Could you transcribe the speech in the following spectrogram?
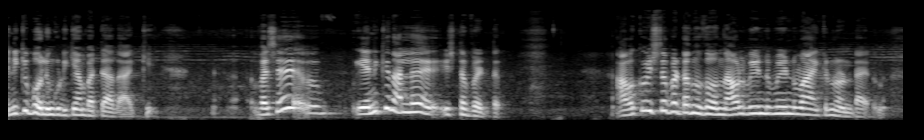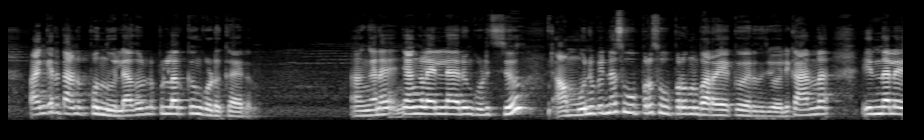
എനിക്ക് പോലും കുടിക്കാൻ പറ്റാതാക്കി. പക്ഷേ എനിക്ക് നല്ല ഇഷ്ടപ്പെട്ട്. അവൾക്കും ഇഷ്ടപ്പെട്ടെന്ന് തോന്നുന്നു. അവൾ വീണ്ടും വീണ്ടും വാങ്ങിക്കണമുണ്ടായിരുന്നു ഭയങ്കര തണുപ്പൊന്നുമില്ല. അതുകൊണ്ട് പിള്ളേർക്കും കൊടുക്കായിരുന്നു. അങ്ങനെ ഞങ്ങളെല്ലാവരും കുടിച്ചു. അമ്മൂന് പിന്നെ സൂപ്പർ സൂപ്പർ എന്ന് പറയൊക്കെ വരുന്നു ജോലി. കാരണം ഇന്നലെ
